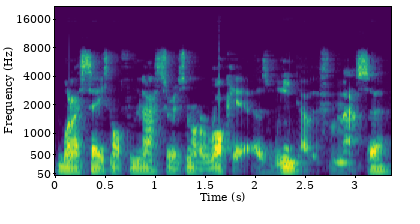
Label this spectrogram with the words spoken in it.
when I say it's not from NASA, it's not a rocket as we know it from NASA.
